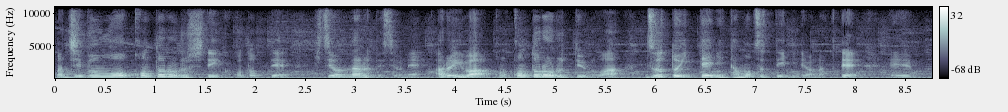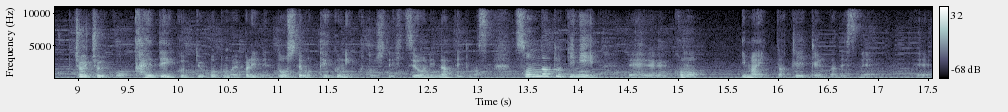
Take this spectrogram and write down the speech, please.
まあ、自分をコントロールしていくことって必要になるんですよね。あるいはこのコントロールっていうのはずっと一定に保つって意味ではなくて、えーちょいちょいこう変えていくっていうこともやっぱりねどうしてもテクニックとして必要になってきます。そんな時に、えー、この今言った経験がですね、え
